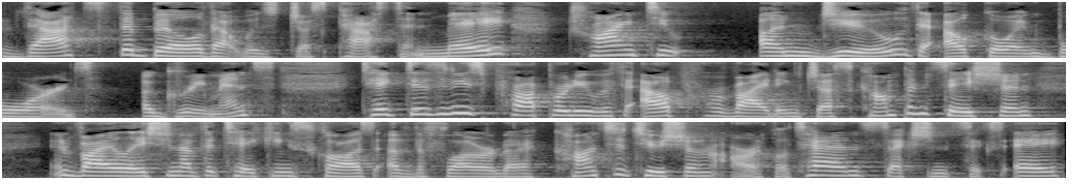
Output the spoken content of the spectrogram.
that's the bill that was just passed in may trying to undo the outgoing board's agreements. Take disney's property without providing just compensation in violation of the takings clause of the Florida Constitution, Article 10, Section 6A.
